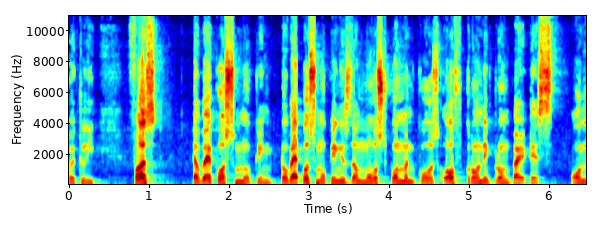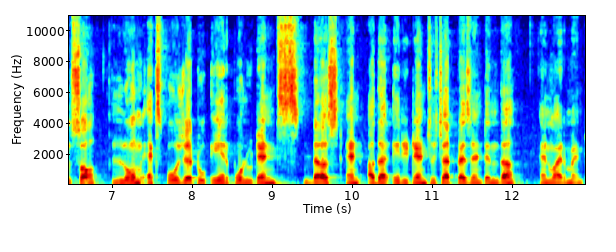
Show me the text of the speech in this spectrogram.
quickly. First, tobacco smoking. Tobacco smoking is the most common cause of chronic bronchitis. Also, long exposure to air pollutants, dust and other irritants which are present in the environment.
